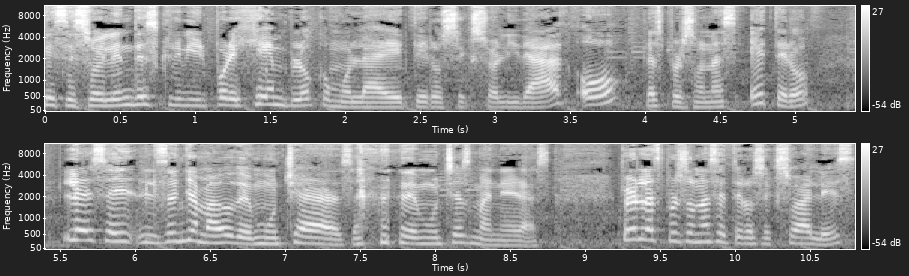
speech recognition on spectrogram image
que se suelen describir, por ejemplo, como la heterosexualidad o las personas hetero, les, les han llamado de muchas, de muchas maneras. Pero las personas heterosexuales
